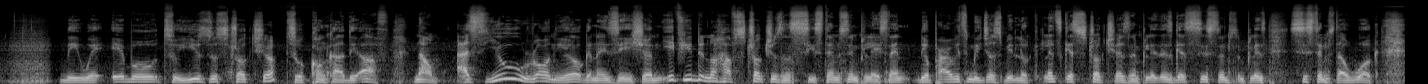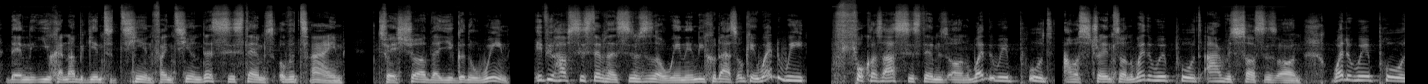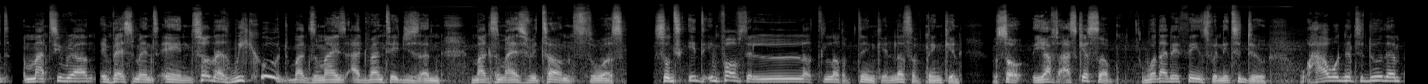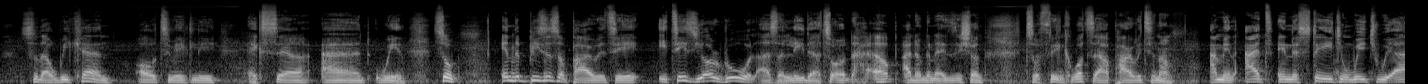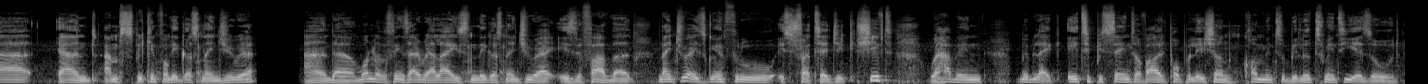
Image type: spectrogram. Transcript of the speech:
they were able to use the structure to conquer the earth. Now, as you run your organization, if you do not have structures and systems in place, then the priority may just be look, let's get structures in place, let's get systems in place, systems that work. Then you cannot begin to tune, fine tune these systems over time to ensure that you're going to win. If you have systems and systems are winning, you could ask, okay, where do we focus our systems on? Where do we put our strengths on? Where do we put our resources on? Where do we put material investments in so that we could maximize advantages and maximize returns to us? So it involves a lot, lot of thinking, lots of thinking. So you have to ask yourself, what are the things we need to do? How are we going to do them so that we can ultimately excel and win. So, in the business of priority, it is your role as a leader to help an organization to think what's our priority now. I mean, at in the stage in which we are, and I'm speaking from Lagos, Nigeria. And um, one of the things I realized in Lagos, Nigeria is the fact that Nigeria is going through a strategic shift. We're having maybe like 80% of our population coming to below 20 years old.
